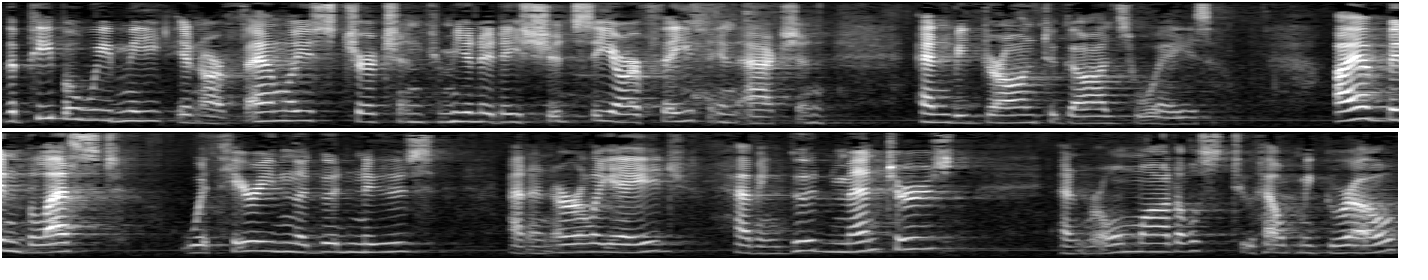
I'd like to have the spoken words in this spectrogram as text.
the people we meet in our families, church, and community should see our faith in action and be drawn to God's ways. I have been blessed with hearing the good news at an early age, having good mentors and role models to help me grow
